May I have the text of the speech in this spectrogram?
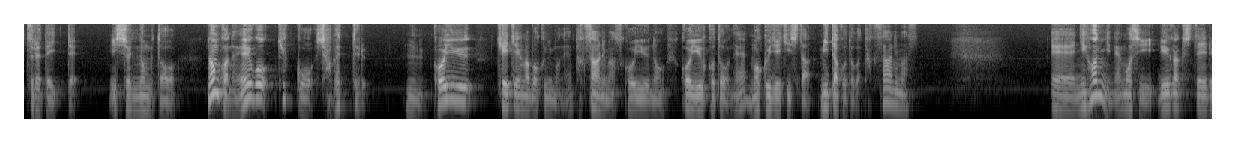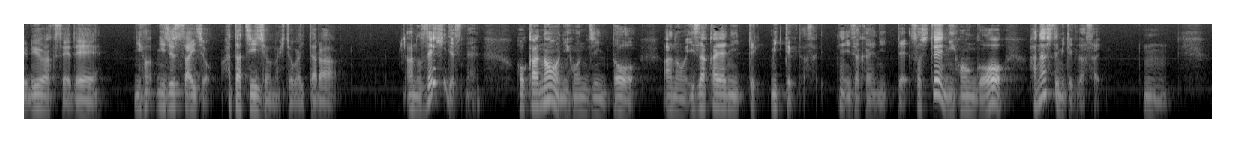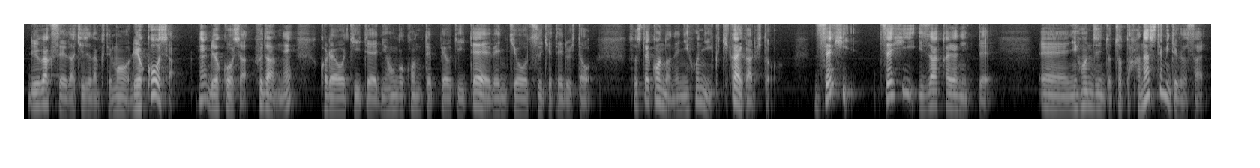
連れて行って一緒に飲むとなんかね英語結構喋ってる、うん、こういう経験が僕にもねたくさんあります。こういうのこういうことをね目撃した見たことがたくさんあります。えー、日本にねもし留学している留学生で20歳以上20歳以上の人がいたらあのぜひですね他の日本人とあの居酒屋に行ってみてください、ね、居酒屋に行って。そして日本語を話してみてください、うん、留学生だけじゃなくても旅行者、ね、旅行者。普段ねこれを聞いて日本語コンテッペを聞いて勉強を続けている人。そして今度ね日本に行く機会がある人。ぜひぜひ居酒屋に行って、えー、日本人とちょっと話してみてください。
